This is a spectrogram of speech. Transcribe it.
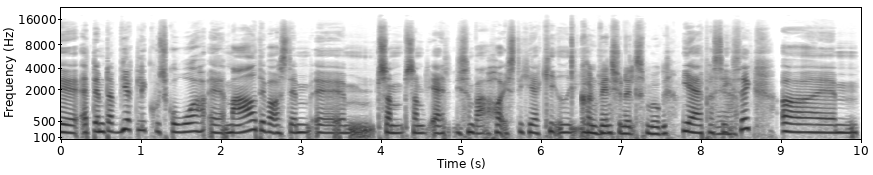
øh, at dem, der virkelig kunne score øh, meget, det var også dem, øh, som, som ja, ligesom var højst i hierarkiet. I, Konventionelt smukke. Ja, præcis. Ja. Ikke? Og øhm,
